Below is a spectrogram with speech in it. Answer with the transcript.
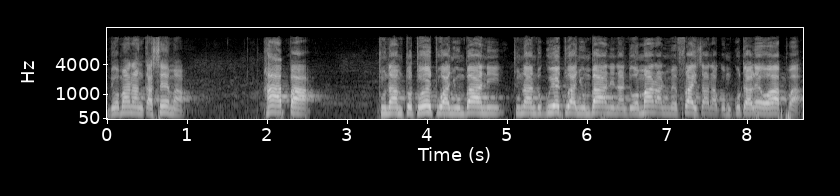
ndio maana nikasema hapa tuna mtoto wetu wa nyumbani, tuna ndugu yetu wa nyumbani, na ndio maana nimefurahi sana kumkuta leo hapa.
